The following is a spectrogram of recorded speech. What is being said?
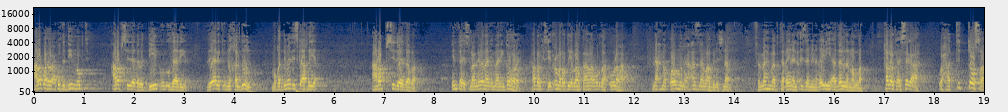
Carab waxay wax diin moogta carab sideedaba diin uun u raadiyo lidalika ibnu khalduun muqadimadiiska akhriya. Carab sideedaba inta islaamnimadan imaanin ka hore hadalka sayid cumar radi allahu taala uu lahaa naxnu qowmun acazana allah bilislaam famahma btaqayna alciza min hayrihi adallana allah. Hadalka isaga ah waxaa ti toosa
